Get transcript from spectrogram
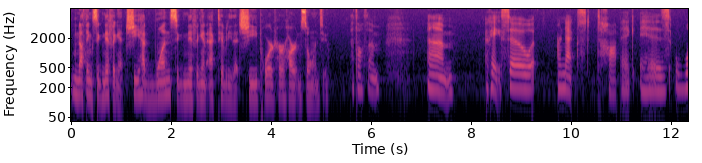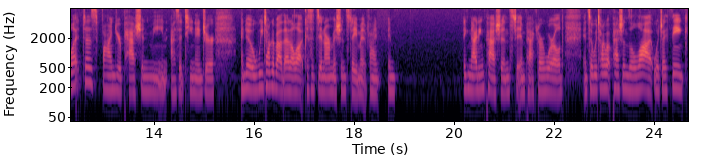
nothing significant. She had one significant activity that she poured her heart and soul into. That's awesome. Um, okay, so our next topic is what does find your passion mean as a teenager? I know we talk about that a lot because it's in our mission statement. Find in, igniting passions to impact our world, and so we talk about passions a lot, which I think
